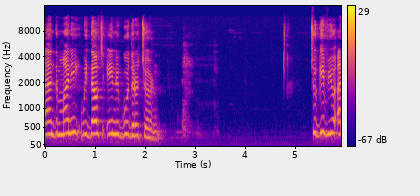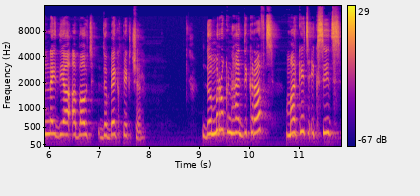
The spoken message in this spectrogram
and money without any good return. To give you an idea about the big picture, the Moroccan handicrafts market exceeds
